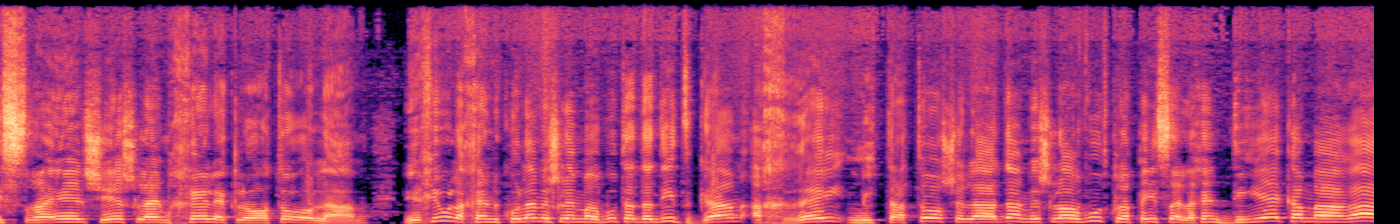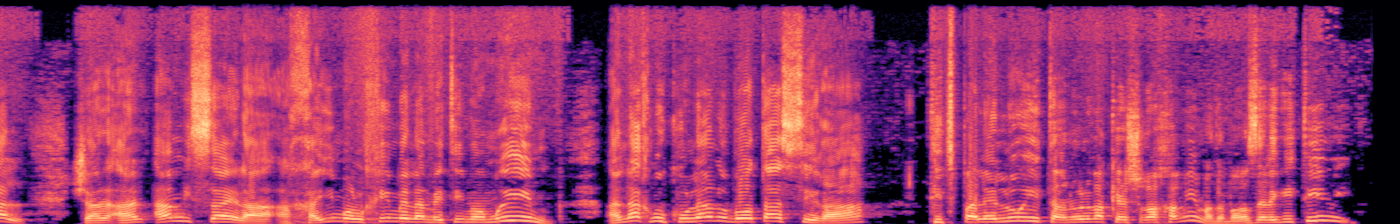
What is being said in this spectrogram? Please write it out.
ישראל שיש להם חלק לאותו עולם, ויחיו לכן כולם יש להם ערבות הדדית גם אחרי מיתתו של האדם, יש לו ערבות כלפי ישראל, לכן דייק המהר"ל, שעם ישראל, החיים הולכים אל המתים, אומרים, אנחנו כולנו באותה סירה, תתפללו איתנו לבקש רחמים, הדבר הזה לגיטימי.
